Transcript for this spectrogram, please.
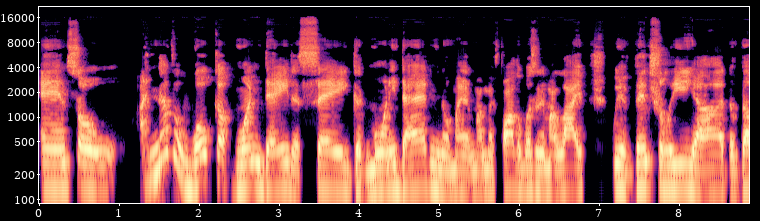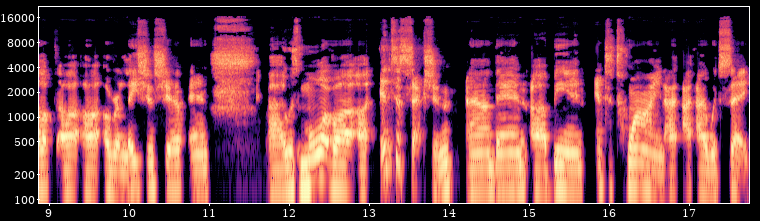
And so I never woke up one day to say, Good morning, Dad. You know, my, my, my father wasn't in my life. We eventually uh, developed a, a, a, relationship, and uh, it was more of a, a intersection uh, than uh, being intertwined, I, I, I, would say.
